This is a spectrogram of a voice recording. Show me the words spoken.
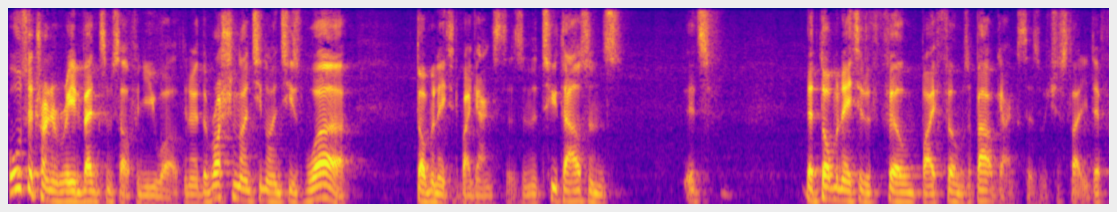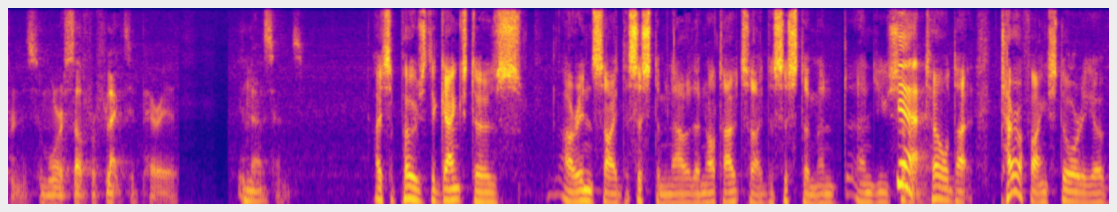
also trying to reinvent himself in a new world. You know, the Russian 1990s were dominated by gangsters. In the 2000s, it's they're dominated with film by films about gangsters, which is slightly different. It's a more self-reflective period in mm. that sense. I suppose the gangsters are inside the system now; they're not outside the system, and and you sort yeah. of told that terrifying story of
